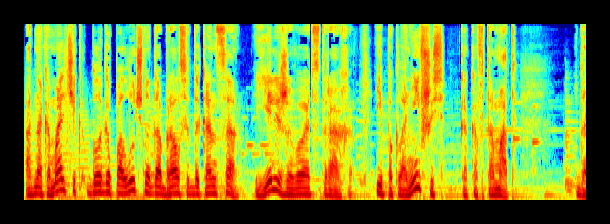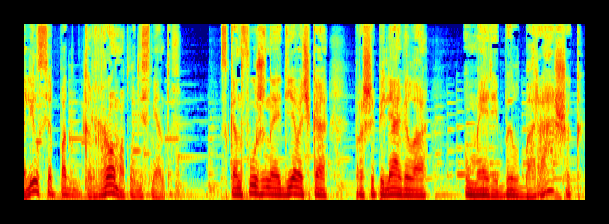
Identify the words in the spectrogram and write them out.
Однако мальчик благополучно добрался до конца, еле живой от страха, и, поклонившись, как автомат, удалился под гром аплодисментов. Сконфуженная девочка прошепелявила «У Мэри был барашек»,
